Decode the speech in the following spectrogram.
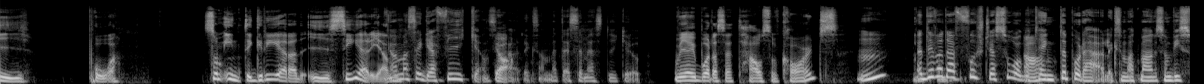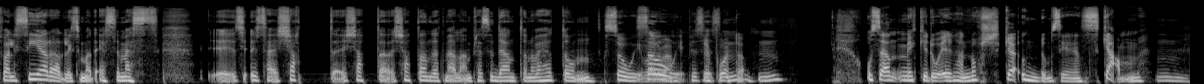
i, på som integrerad i serien. Ja, man ser grafiken så ja. här, liksom, ett sms dyker upp. Vi har ju båda sett House of Cards. Mm. Ja, det var där först jag såg och ja. tänkte på det här. Liksom, att man liksom visualiserade liksom, ett sms, eh, så här, chatt, chatta, chattandet mellan presidenten och vad hette hon? Zoe, Zoe precis. Mm. Mm. Och sen mycket då i den här norska ungdomsserien Skam. Mm.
